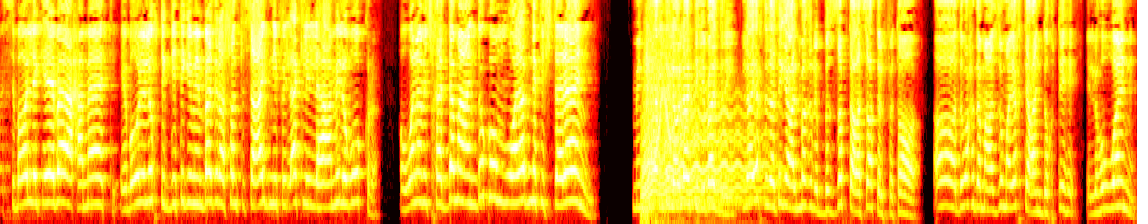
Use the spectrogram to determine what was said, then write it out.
بس بقول لك إيه بقى يا حماتي؟ إيه بقولي لأختك دي تيجي من بدري عشان تساعدني في الأكل اللي هعمله بكرة. هو أنا مش خدامة عندكم ولا ابنك اشتراني؟ من يا أختي لو لا تيجي بدري. لا يا أختي ده تيجي على المغرب بالظبط على ساعة الفطار. آه ده واحدة معزومة يا أختي عند أختها اللي هو أنا.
